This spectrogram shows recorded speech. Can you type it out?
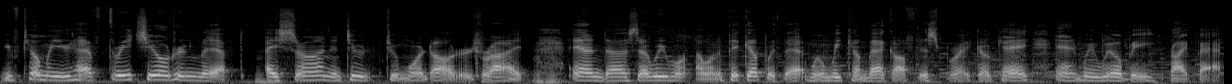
you've told me you have three children left, mm-hmm. a son and two two more daughters, Correct. right? Mm-hmm. And uh, so we want, I want to pick up with that when we come back off this break, okay? And we will be right back.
